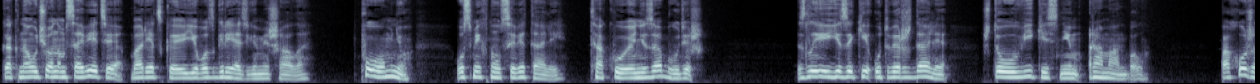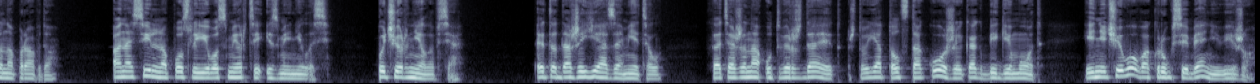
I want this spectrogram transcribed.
Как на ученом совете Борецкая его с грязью мешала?» «Помню», — усмехнулся Виталий. «Такое не забудешь». Злые языки утверждали, что у Вики с ним роман был. Похоже на правду. Она сильно после его смерти изменилась. Почернела вся. Это даже я заметил, хотя жена утверждает, что я толстокожий, как бегемот, и ничего вокруг себя не вижу.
